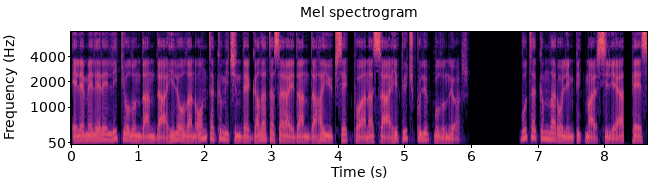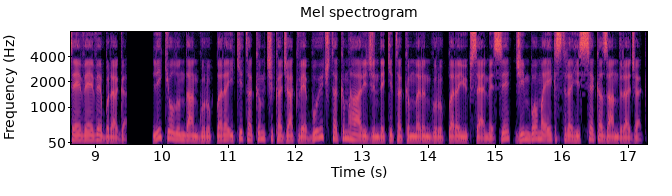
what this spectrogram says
Elemelere lig yolundan dahil olan 10 takım içinde Galatasaray'dan daha yüksek puana sahip 3 kulüp bulunuyor. Bu takımlar Olimpik Marsilya, PSV ve Braga. Lig yolundan gruplara 2 takım çıkacak ve bu 3 takım haricindeki takımların gruplara yükselmesi, Cimbom'a ekstra hisse kazandıracak.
